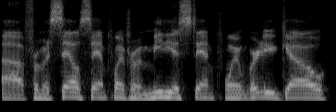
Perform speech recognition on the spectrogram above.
uh, from a sales standpoint, from a media standpoint? Where do you go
